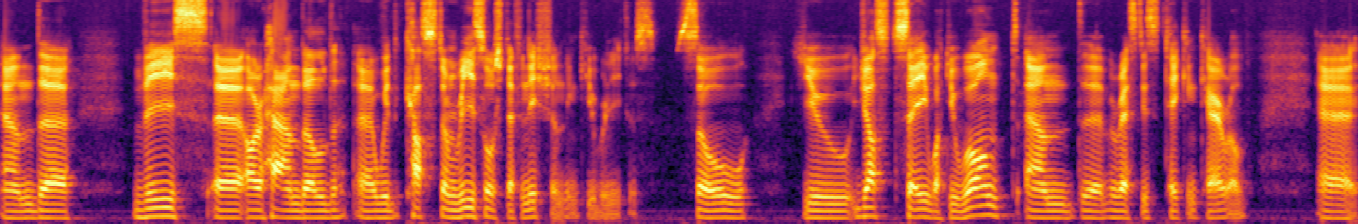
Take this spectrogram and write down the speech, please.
And these uh, are handled uh, with custom resource definition in Kubernetes. So you just say what you want and uh, the rest is taken care of. Uh,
